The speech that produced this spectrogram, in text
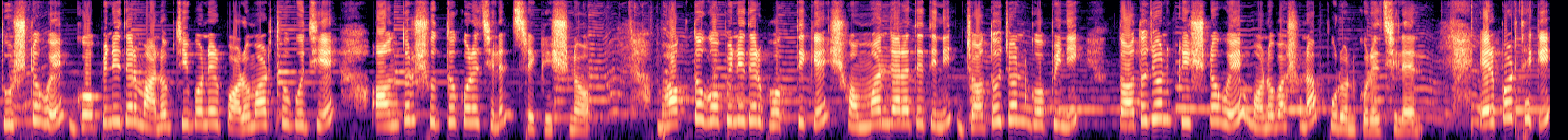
তুষ্ট হয়ে গোপিনীদের মানব জীবনের পরমার্থ বুঝিয়ে অন্তর্শুদ্ধ করেছিলেন শ্রীকৃষ্ণ। ভক্ত গোপিনীদের ভক্তিকে সম্মান জানাতে তিনি যতজন গোপিনী, ততজন কৃষ্ণ হয়ে মনোবাসনা পূরণ করেছিলেন। এরপর থেকেই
